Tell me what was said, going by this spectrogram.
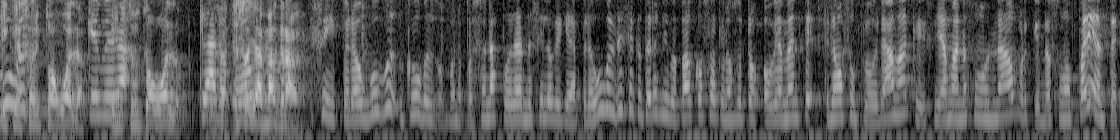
y que soy tu abuela. Que me y tu abuelo. Claro, eso, ya es más grave. Sí, pero Google, Google, bueno, personas podrán decir lo que quieran, pero Google dice que tú eres mi papá, cosa que nosotros, obviamente, tenemos un programa que se llama No Somos Nada porque no somos parientes.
